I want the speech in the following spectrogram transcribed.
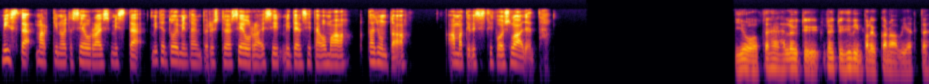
mistä markkinoita seuraisi, mistä, miten toimintaympäristöä seuraisi, miten sitä omaa tajuntaa ammatillisesti voisi laajentaa? Joo, tähän löytyy, löytyy hyvin paljon kanavia, että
